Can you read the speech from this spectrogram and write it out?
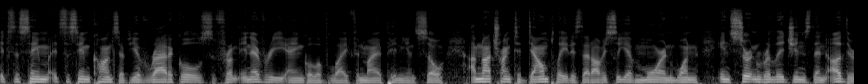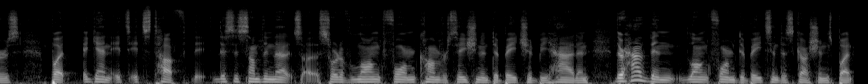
it's the same it's the same concept. You have radicals from in every angle of life in my opinion. So i'm not trying to downplay it is that obviously you have more in one in certain religions than others but again it's it's tough. This is something that a sort of long form conversation and debate should be had and there have been long form debates and discussions but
